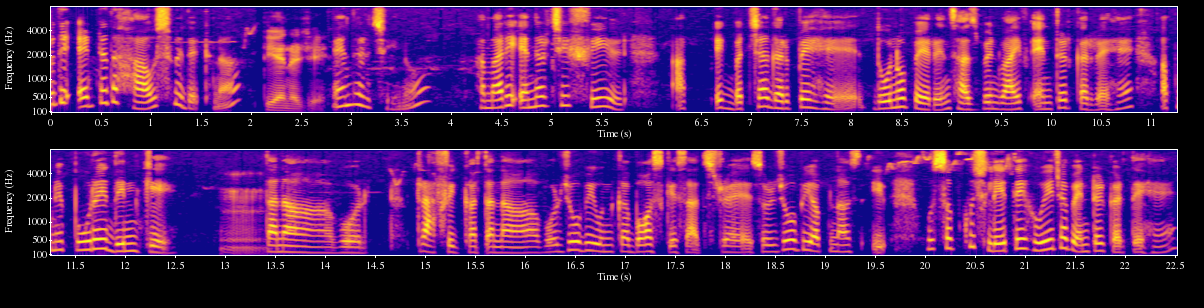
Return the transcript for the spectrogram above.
they enter the house with it ना। द एनर्जी एनर्जी नो हमारी एनर्जी फ़ील्ड एक बच्चा घर पे है दोनों पेरेंट्स हस्बैंड वाइफ एंटर कर रहे हैं अपने पूरे दिन के। हम्म। तनाव और ट्रैफ़िक का तनाव और जो भी उनका बॉस के साथ स्ट्रेस और जो भी अपना वो सब कुछ लेते हुए जब एंटर करते हैं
